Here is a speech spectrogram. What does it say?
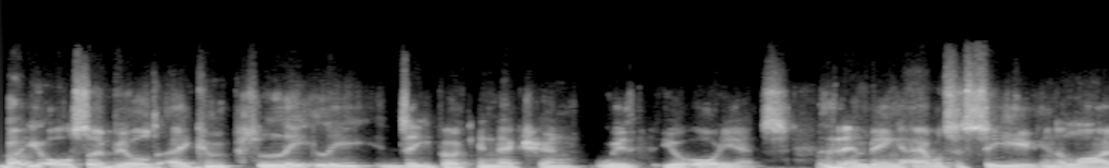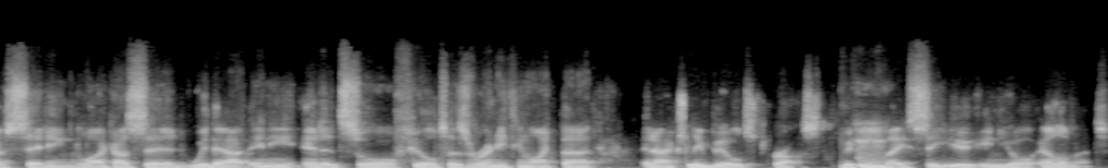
but you also build a completely deeper connection with your audience. Them being able to see you in a live setting, like I said, without any edits or filters or anything like that, it actually builds trust because mm. they see you in your element,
